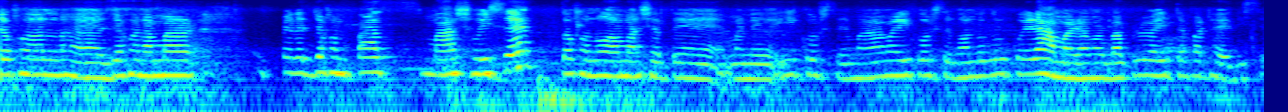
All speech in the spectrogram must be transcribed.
যখন হ্যাঁ যখন আমার পেটের যখন পাঁচ মাস হয়েছে তখন ও আমার সাথে মানে ই করছে মারামারি করছে গন্ডগোল করে আমার আমার বাপের বাড়িতে পাঠিয়ে দিছে।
